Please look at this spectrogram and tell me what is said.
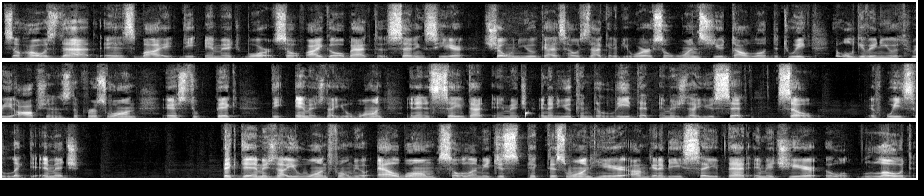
So how is that is by the image board. So if I go back to the settings here showing you guys how is that going to be work. So once you download the tweak it will give you three options. The first one is to pick the image that you want and then save that image and then you can delete that image that you set. So if we select the image, pick the image that you want from your album. So let me just pick this one here. I'm to be save that image here. It will load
